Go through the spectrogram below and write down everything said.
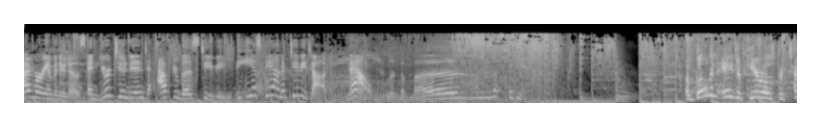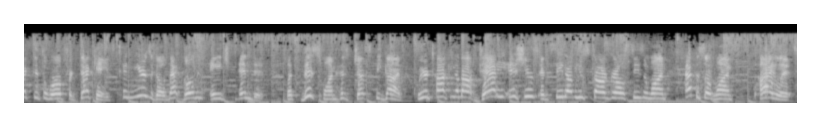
I'm Maria Menounos, and you're tuned in to AfterBuzz TV, the ESPN of TV talk. Now, let the buzz begin. A golden age of heroes protected the world for decades. Ten years ago, that golden age ended. But this one has just begun. We are talking about daddy issues in CW Stargirl Season 1, Episode 1, Pilot.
